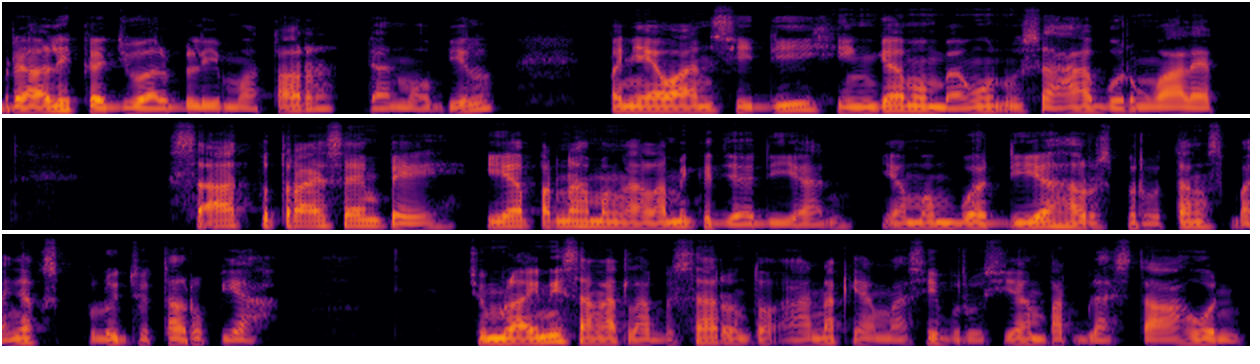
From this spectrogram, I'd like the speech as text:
beralih ke jual beli motor dan mobil, penyewaan CD hingga membangun usaha burung walet. Saat putra SMP, ia pernah mengalami kejadian yang membuat dia harus berutang sebanyak 10 juta rupiah. Jumlah ini sangatlah besar untuk anak yang masih berusia 14 tahun.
